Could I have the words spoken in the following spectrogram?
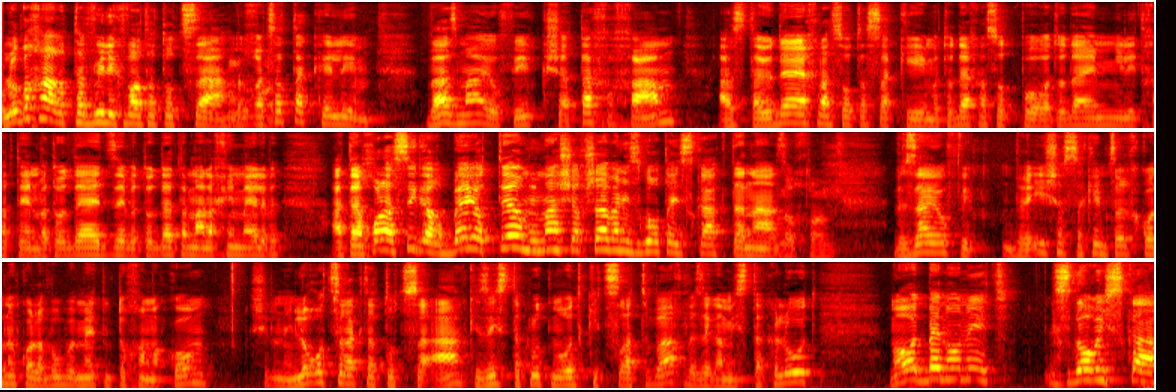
הוא לא בחר, תביא לי כבר את התוצאה, נכון. הוא רצה את הכלים. ואז מה היופי? כשאתה חכם, אז אתה יודע איך לעשות עסקים, ואתה יודע איך לעשות פה, ואתה יודע עם מי להתחתן, ואתה יודע את זה, ואתה יודע את המהלכים האלה. אתה יכול להשיג הרבה יותר ממה שעכשיו אני אסגור את העסקה הקטנה הזאת. נכון. וזה היופי. ואיש עסקים צריך קודם כל לבוא באמת מתוך המקום, של אני לא רוצה רק את התוצאה, כי זו הסתכלות מאוד קצרת טווח, וזה גם הסתכלות מאוד בינונית, לסגור עסקה.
